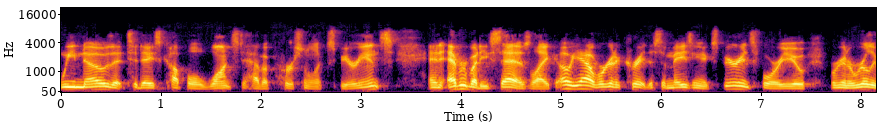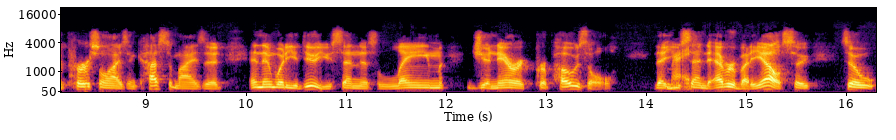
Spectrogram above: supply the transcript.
We know that today's couple wants to have a personal experience. And everybody says, like, oh, yeah, we're going to create this amazing experience for you. We're going to really personalize and customize it. And then what do you do? You send this lame, generic proposal that you right. send to everybody else. So so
